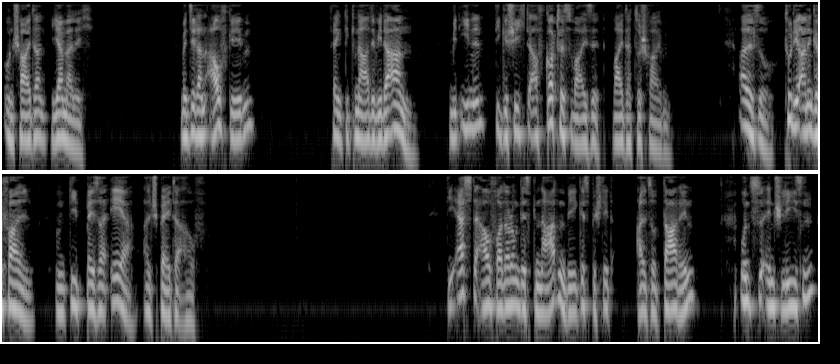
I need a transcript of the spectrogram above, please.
und scheitern jämmerlich. Wenn sie dann aufgeben, fängt die Gnade wieder an, mit ihnen die Geschichte auf Gottes Weise weiterzuschreiben. Also, tu dir einen Gefallen und gib besser eher als später auf. Die erste Aufforderung des Gnadenweges besteht also darin, uns zu entschließen,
